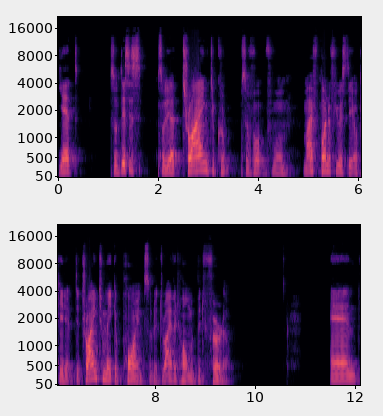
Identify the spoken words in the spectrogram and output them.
yet so this is so they are trying to so for, for my point of view is they okay they're, they're trying to make a point so they drive it home a bit further and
